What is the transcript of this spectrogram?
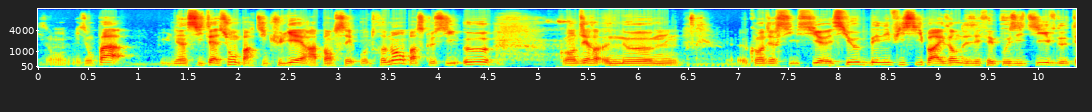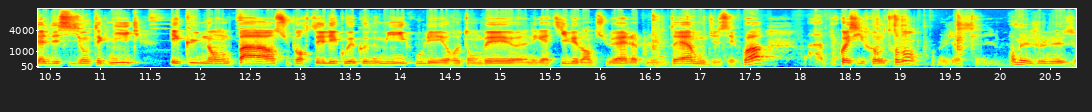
ils ont, ils ont pas une incitation particulière à penser autrement parce que si eux comment dire, ne, comment dire, si, si, si, eux bénéficient par exemple des effets positifs de telles décisions techniques et qu'ils n'ont pas à supporter les coûts économiques ou les retombées euh, négatives éventuelles à plus long terme ou Dieu sait quoi, bah, pourquoi est-ce qu'ils feraient autrement? Je dire, ah, mais je les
